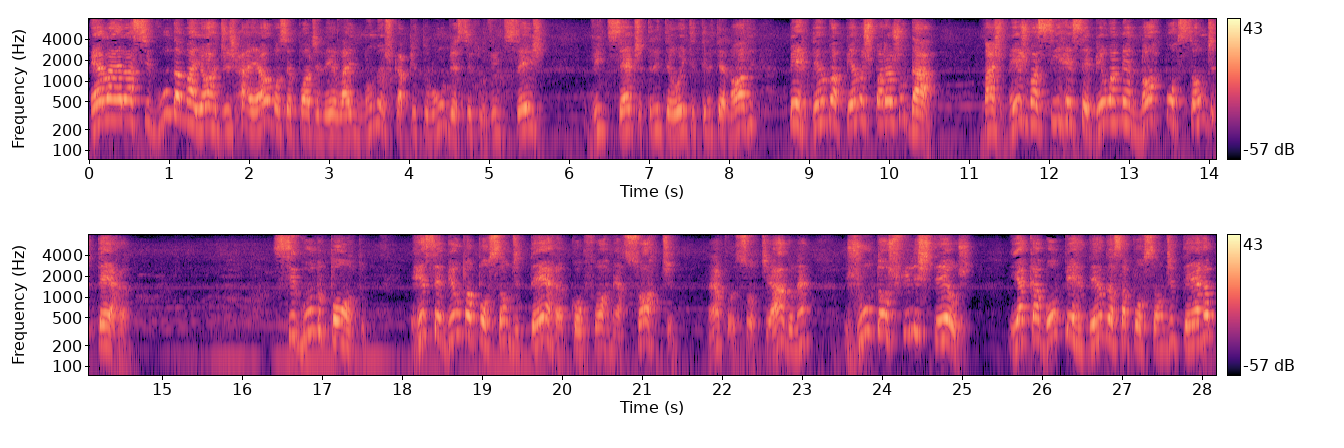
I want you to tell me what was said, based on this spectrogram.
Ela era a segunda maior de Israel, você pode ler lá em Números capítulo 1, versículo 26, 27, 38 e 39, perdendo apenas para Judá, mas mesmo assim recebeu a menor porção de terra. Segundo ponto, recebeu uma porção de terra conforme a sorte, né, foi sorteado, né, junto aos filisteus, e acabou perdendo essa porção de terra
